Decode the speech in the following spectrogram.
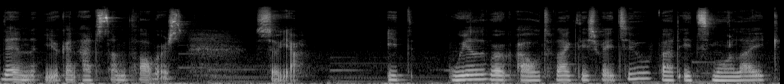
then you can add some flowers. So yeah it will work out like this way too but it's more like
